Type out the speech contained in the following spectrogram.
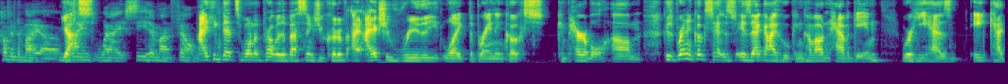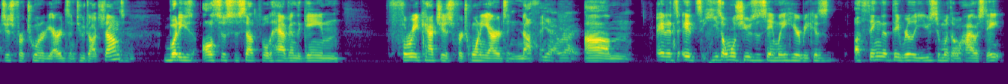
coming to my uh, Yes. mind when I see him on film. I think that's one of probably the best things you could have. I, I actually really like the Brandin Cooks comparable, um, because Brandin Cooks has is that guy who can come out and have a game where he has eight catches for 200 yards and two touchdowns, Mm-hmm. but he's also susceptible to having the game three catches for 20 yards and nothing. yeah, right. Um, and it's it's he's almost used the same way here because a thing that they really used him with Ohio State,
